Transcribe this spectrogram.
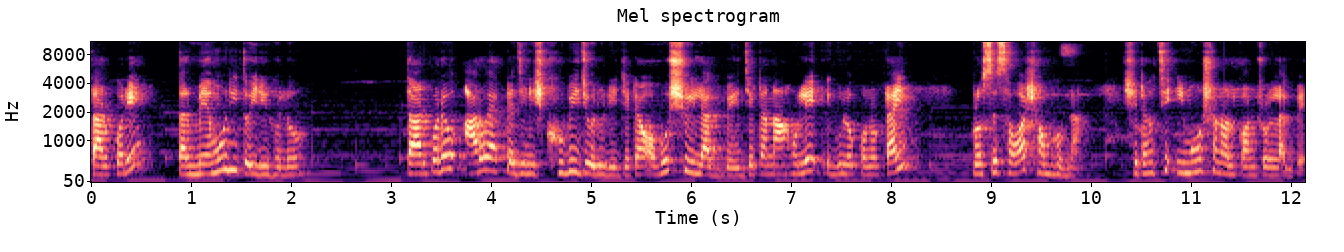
তারপরে তার মেমোরি তৈরি হলো। তারপরেও আরও একটা জিনিস খুবই জরুরি, যেটা অবশ্যই লাগবে, যেটা না হলে এগুলো কোনোটাই প্রসেস হওয়া সম্ভব না, সেটা হচ্ছে ইমোশনাল কন্ট্রোল লাগবে।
